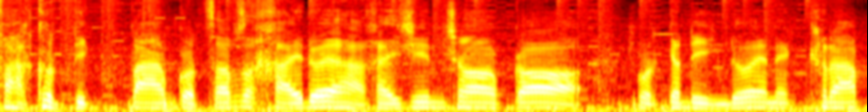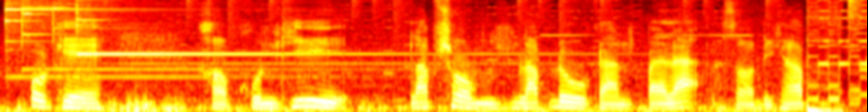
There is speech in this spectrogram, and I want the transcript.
ฝากกดติดตามกด Subscribe ด้วยหากใครชื่นชอบก็กดกระดิ่งด้วยนะครับ โอเค ขอบคุณที่รับชมรับดูกันไปแล้ว สวัสดีครับ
